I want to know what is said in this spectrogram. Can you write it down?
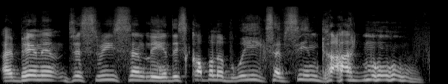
I've been in just recently, in this couple of weeks, I've seen God move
